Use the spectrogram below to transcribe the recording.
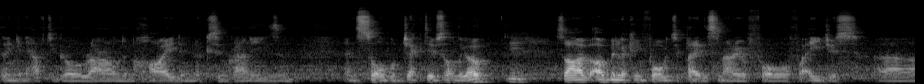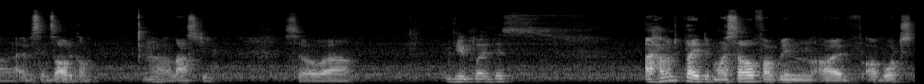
thing and you have to go around and hide in nooks and crannies and, and solve objectives on the go. Mm. So I've, I've been looking forward to play this scenario for, for ages, uh, ever since Articon uh, last year. So uh, Have you played this? I haven't played it myself. I've been I've I've watched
